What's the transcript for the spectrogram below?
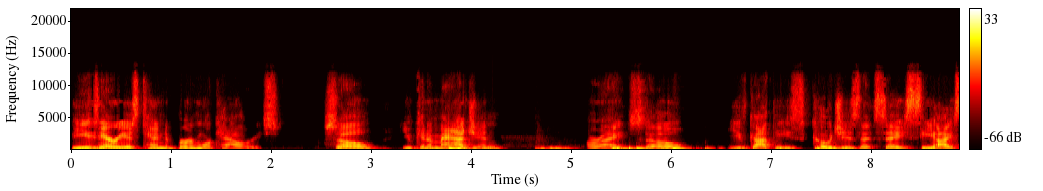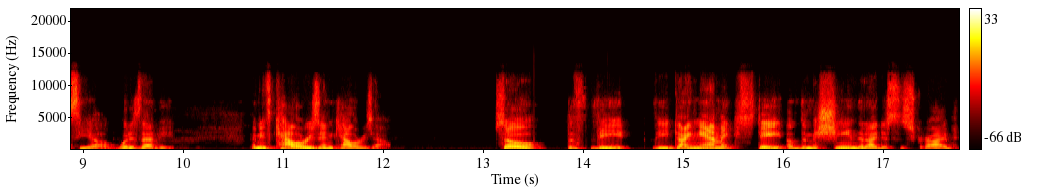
these areas tend to burn more calories. So you can imagine, all right, so you've got these coaches that say CICO. What does that mean? That means calories in, calories out. So the, the, the dynamic state of the machine that I just described,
